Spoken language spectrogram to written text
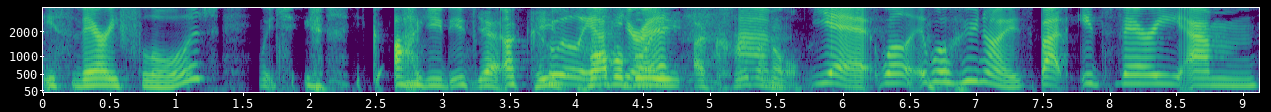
is very flawed, which argued is Yeah, uh, he's clearly probably accurate. a criminal. Um, yeah, well, well, who knows? But it's very um,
